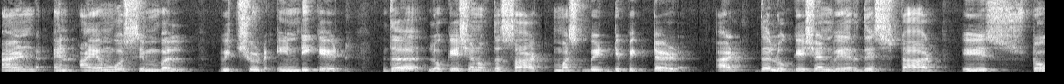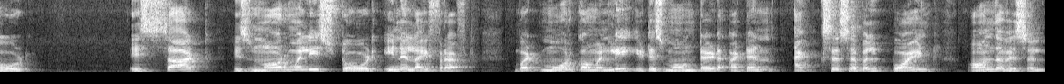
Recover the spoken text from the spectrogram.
and an IMO symbol which should indicate the location of the SART must be depicted at the location where this SART is stored. A SART is normally stored in a life raft but more commonly it is mounted at an accessible point on the vessel.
